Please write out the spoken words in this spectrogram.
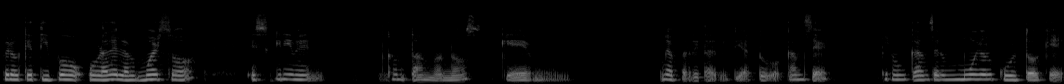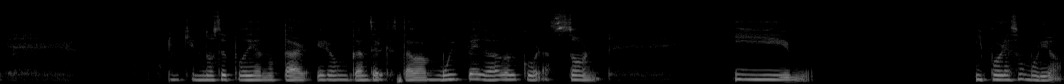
pero qué tipo hora del almuerzo escriben contándonos que mm, la perrita de mi tía tuvo cáncer, pero un cáncer muy oculto que que no se podía notar, era un cáncer que estaba muy pegado al corazón y, y por eso murió.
